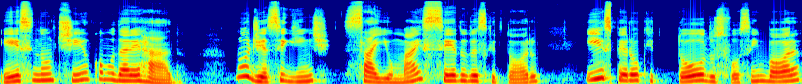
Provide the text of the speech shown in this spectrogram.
Esse não tinha como dar errado. No dia seguinte, saiu mais cedo do escritório e esperou que todos fossem embora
